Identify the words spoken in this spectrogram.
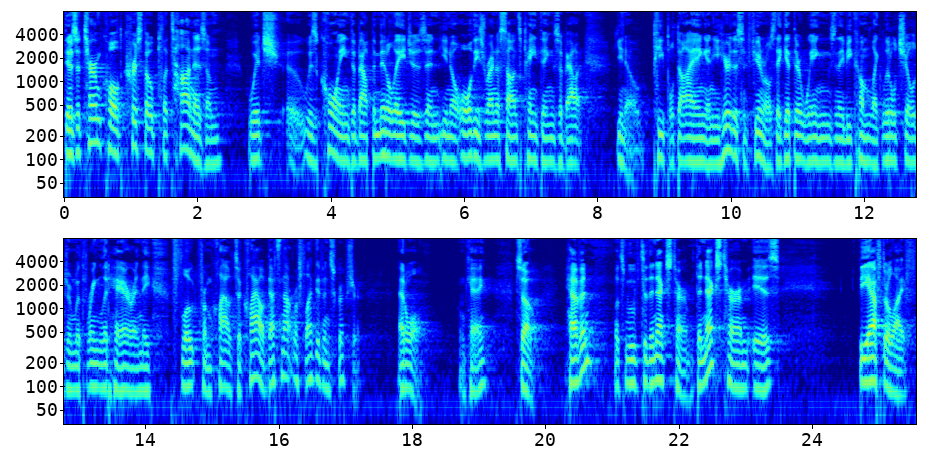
there's a term called Christoplatonism, which uh, was coined about the Middle Ages and, you know, all these Renaissance paintings about you know, people dying, and you hear this in funerals. They get their wings and they become like little children with ringlet hair and they float from cloud to cloud. That's not reflective in Scripture at all. Okay? So, heaven, let's move to the next term. The next term is the afterlife.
